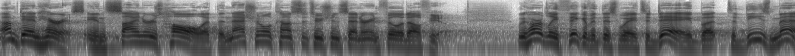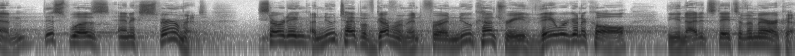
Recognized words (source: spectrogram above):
I'm Dan Harris in Signers Hall at the National Constitution Center in Philadelphia. We hardly think of it this way today, but to these men, this was an experiment, starting a new type of government for a new country they were going to call the United States of America.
